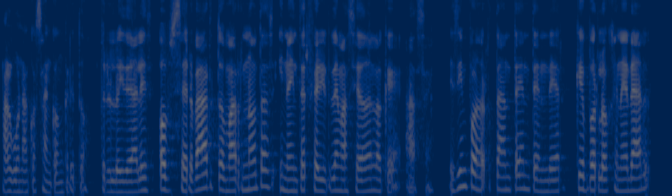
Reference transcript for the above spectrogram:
alguna cosa en concreto, pero lo ideal es observar, tomar notas y no interferir demasiado en lo que hace. Es importante entender que por lo general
